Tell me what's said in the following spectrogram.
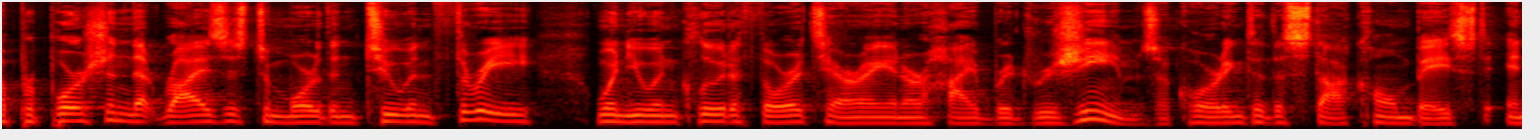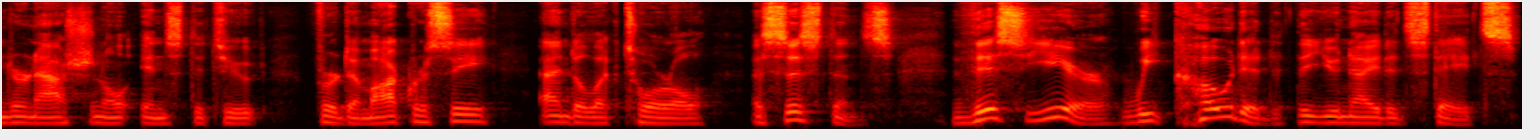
a proportion that rises to more than two in three when you include authoritarian or hybrid regimes, according to the Stockholm based International Institute for Democracy and Electoral Assistance. This year, we coded the United States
